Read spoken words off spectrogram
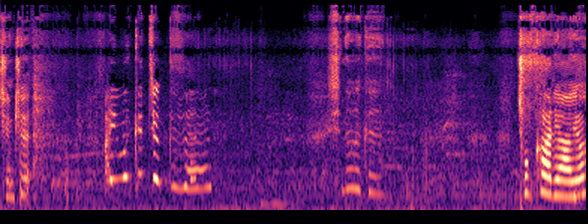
Çünkü ay bakın çok güzel. Şuna bakın. Çok kar yağıyor.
